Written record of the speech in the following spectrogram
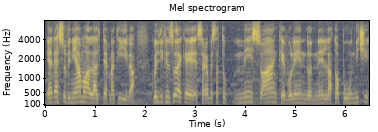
E adesso veniamo all'alternativa, quel difensore che sarebbe stato messo anche volendo nella top 11,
